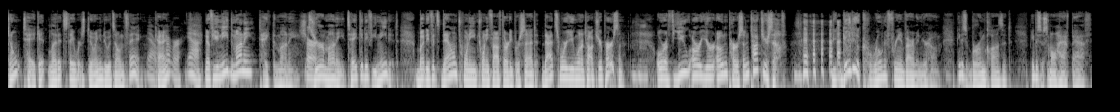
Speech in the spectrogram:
don't take it. Let it stay where it's doing and do its own thing. Yeah, okay. recover. Yeah. Now, if you need the money, take the money. Sure. It's your money. Take it if you need it. But if it's down 20, 25, 30%, that's where you want to talk to your person. Mm-hmm. Or if you are your own person, talk to yourself. Go to a corona free environment in your home. Maybe it's a broom closet. Maybe it's a small half bath.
